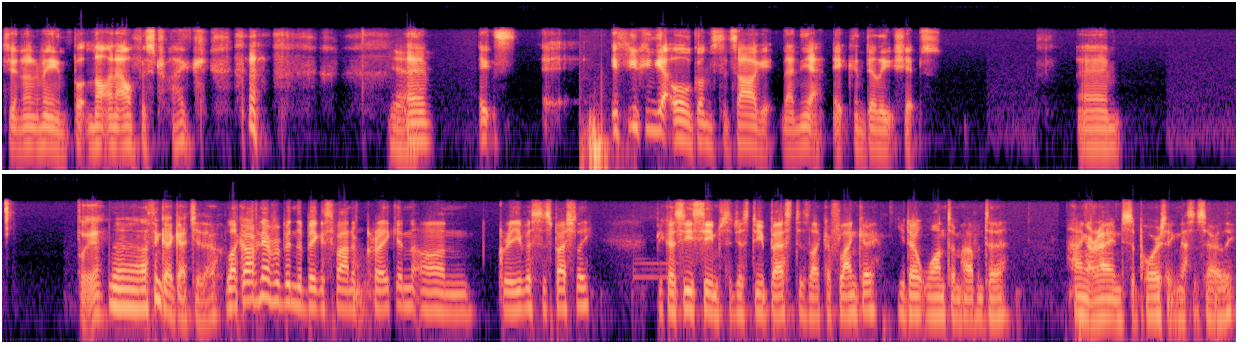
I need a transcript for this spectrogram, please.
Do you know what i mean? But not an alpha strike. Yeah. Um, it's if you can get all guns to target then yeah it can delete ships. Um but yeah. No, I think I get you though. Like I've never been the biggest fan of Kraken on Grievous, especially because he seems to just do best as like a flanker. You don't want him having to hang around supporting necessarily.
